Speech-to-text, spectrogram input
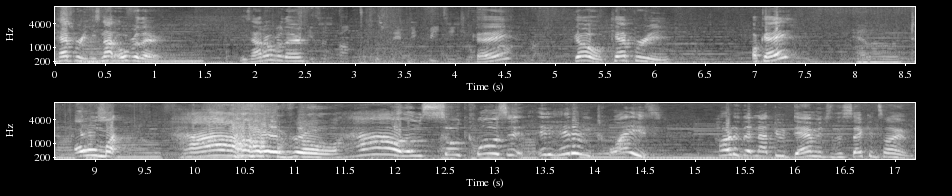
Khepri, he's not over there. He's not over there. Okay. Go, Khepri. Okay? Oh my... How, bro? How? That was so close. It, it hit him twice. How did that not do damage the second time?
